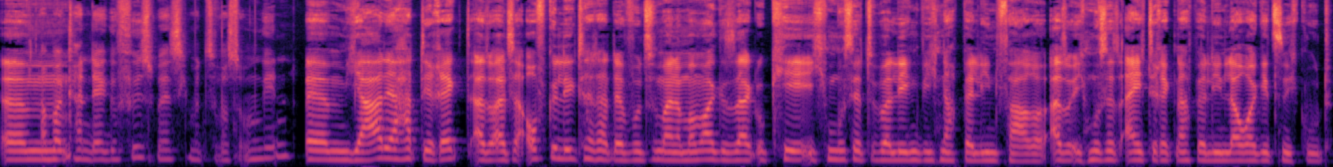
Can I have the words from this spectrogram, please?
Ähm, Aber kann der gefühlsmäßig mit sowas umgehen? Ähm, ja, der hat direkt, also als er aufgelegt hat, hat er wohl zu meiner Mama gesagt, okay, ich muss jetzt überlegen, wie ich nach Berlin fahre. Also ich muss jetzt eigentlich direkt nach Berlin, Laura geht's nicht gut.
